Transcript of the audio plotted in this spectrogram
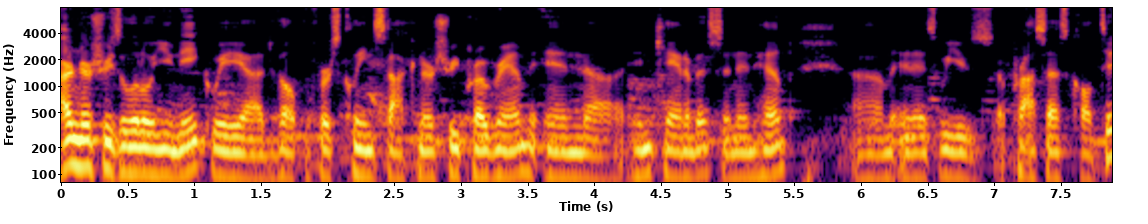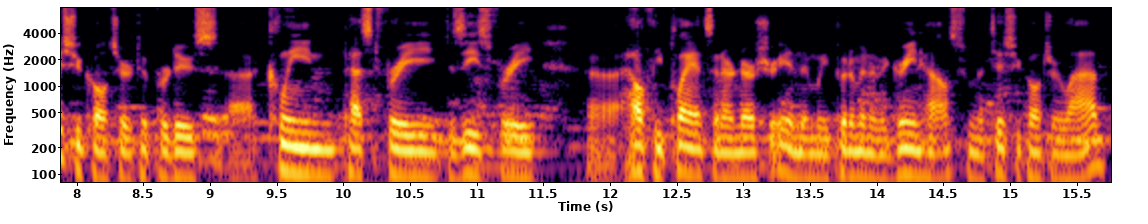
our nursery is a little unique. We uh, developed the first clean stock nursery program in uh, in cannabis and in hemp, um, and it's we use a process called tissue culture to produce uh, clean, pest-free, disease-free, uh, healthy plants in our nursery, and then we put them into the greenhouse from the tissue culture lab,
